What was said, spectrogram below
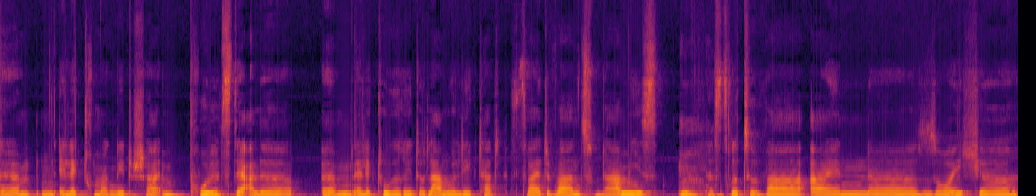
ähm, ein elektromagnetischer Impuls, der alle ähm, Elektrogeräte lahmgelegt hat. Das zweite waren Tsunamis. Das dritte war eine Seuche.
